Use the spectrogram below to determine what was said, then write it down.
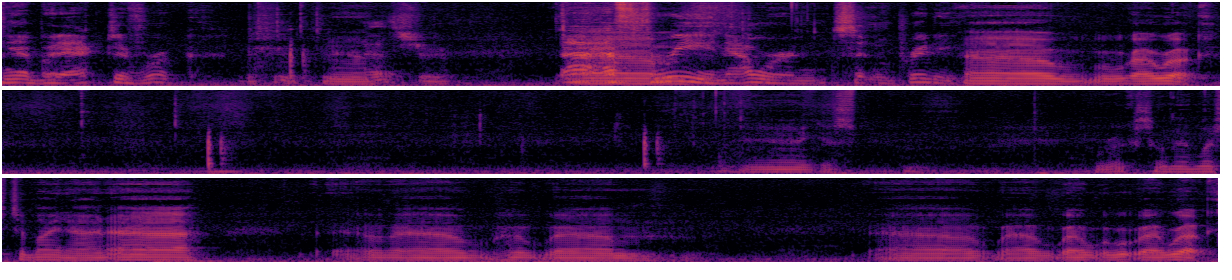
Yeah, but active rook. Yeah. That's true. Ah, Um, F3. Now we're sitting pretty. Uh, r- a rook. Yeah, I guess rooks don't have much to bite on. Uh, uh, uh, um, uh, uh, uh, uh, rook.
